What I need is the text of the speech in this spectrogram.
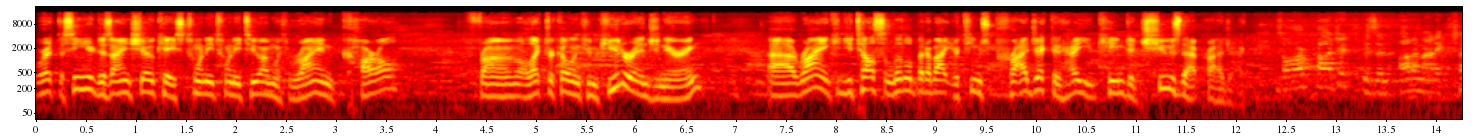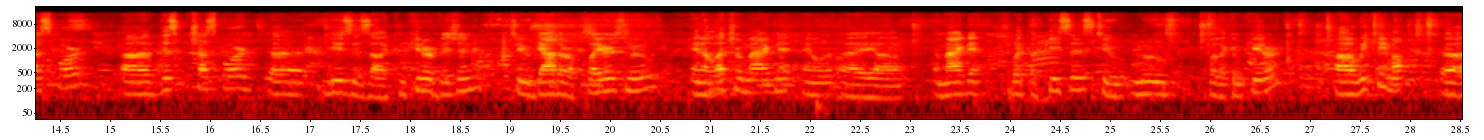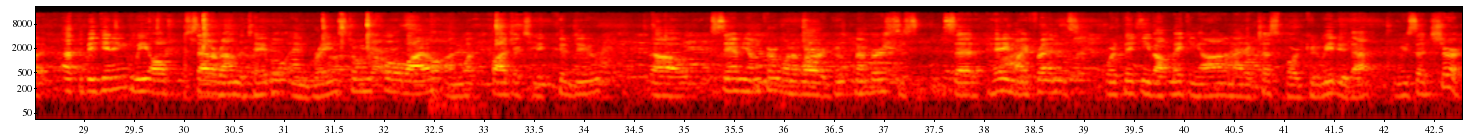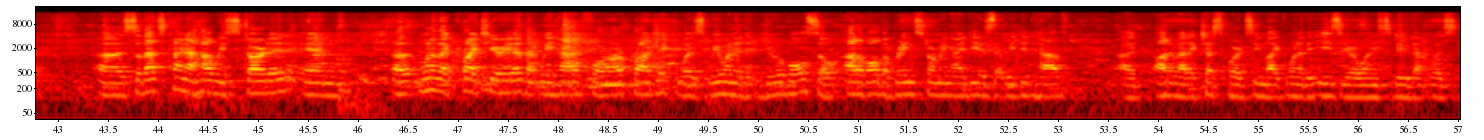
We're at the Senior Design Showcase 2022. I'm with Ryan Karl from Electrical and Computer Engineering. Uh, Ryan, can you tell us a little bit about your team's project and how you came to choose that project? So our project is an automatic chessboard. Uh, this chessboard uh, uses uh, computer vision to gather a player's move, an electromagnet, and a, uh, a magnet with the pieces to move for the computer. Uh, we came up uh, at the beginning. We all sat around the table and brainstormed for a while on what projects we could do. Uh, Sam Yunker, one of our group members, said, "Hey, my friends, we're thinking about making an automatic chessboard. Could we do that?" And we said, "Sure." Uh, so that's kind of how we started, and uh, one of the criteria that we had for our project was we wanted it doable. So out of all the brainstorming ideas that we did have, uh, automatic chessboard seemed like one of the easier ones to do that was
